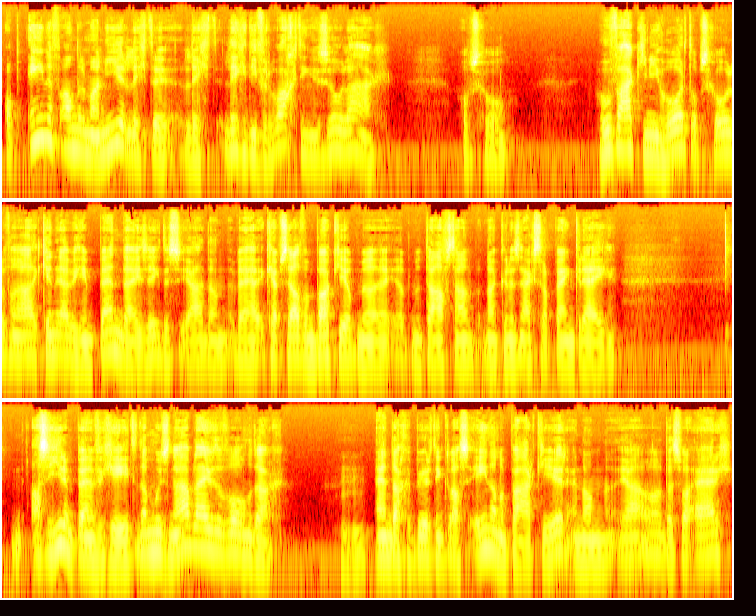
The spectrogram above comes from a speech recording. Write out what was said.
op een of andere manier ligt de, ligt, liggen die verwachtingen zo laag op school hoe vaak je niet hoort op scholen van ah, kinderen hebben geen pen bij zich. Dus ja, dan, wij, ik heb zelf een bakje op mijn, op mijn tafel staan, dan kunnen ze een extra pen krijgen. Als ze hier een pen vergeten, dan moeten ze nablijven de volgende dag. Mhm. En dat gebeurt in klas 1 dan een paar keer. En dan, ja, oh, dat is wel erg.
